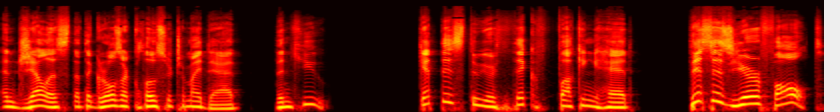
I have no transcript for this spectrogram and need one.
and jealous that the girls are closer to my dad than you. Get this through your thick fucking head This is your fault.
